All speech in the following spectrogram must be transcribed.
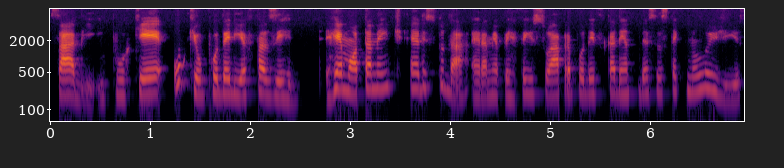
sabe? Porque o que eu poderia fazer remotamente era estudar, era me aperfeiçoar para poder ficar dentro dessas tecnologias.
